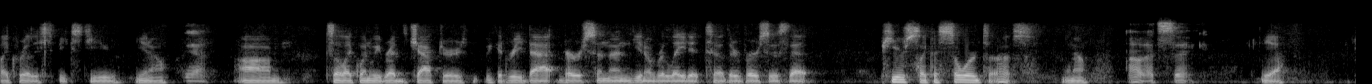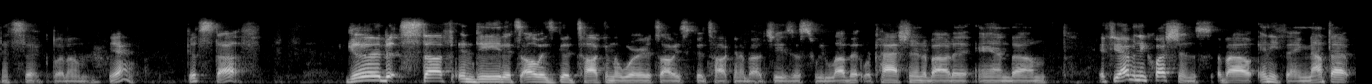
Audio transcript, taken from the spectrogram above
like really speaks to you, you know? Yeah. Um, so like when we read the chapter, we could read that verse and then, you know, relate it to other verses that pierce like a sword to us, you know? Oh, that's sick. Yeah. That's sick. But um, yeah, good stuff. Good stuff indeed. It's always good talking the word. It's always good talking about Jesus. We love it. We're passionate about it. And um, if you have any questions about anything, not that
